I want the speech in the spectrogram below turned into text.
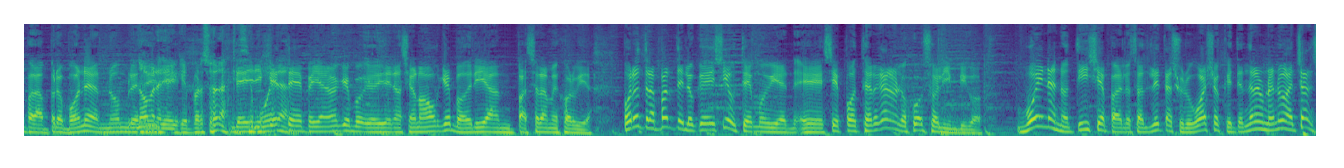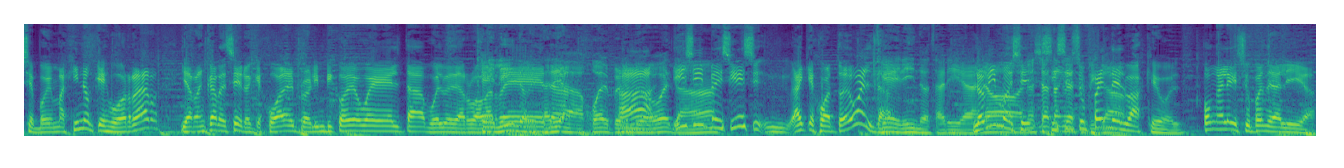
para proponer nombres, Nombres de que personas que de se dirigentes mueran. de Peñarol que, y de Nacional que podrían pasar a mejor vida. Por otra parte, lo que decía usted muy bien, eh, se postergaron los Juegos Olímpicos. Buenas noticias para los atletas uruguayos que tendrán una nueva chance, porque imagino que es borrar y arrancar de cero. Hay que jugar el Proolímpico de vuelta, vuelve de Arrua Qué lindo que estaría jugar el Proolímpico de vuelta, Y ah. pero si es- hay que jugar todo de vuelta. Qué lindo estaría. Lo No, mismo es si, no si se suspende el básquetbol. Póngale que suspende la liga.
